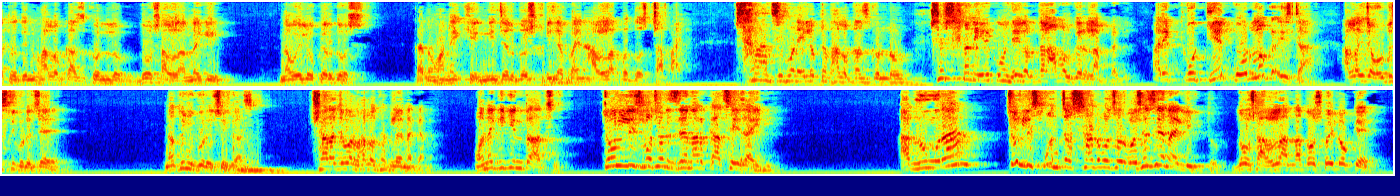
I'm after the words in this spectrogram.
এতদিন ভালো কাজ করল, দোষ আল্লাহ নাকি? না ওই লোকের দোষ। কারণ অনেকে নিজের দোষ খুঁজে পায় না, আল্লাহর উপর দোষ চাপায়। সারা জীবন এই লোকটা ভালো কাজ করল, শেষখানে এরকম হয়ে গেল তাহলে আমল করে লাভটা কি? আরে কে- করল কাজটা? আল্লাহ জবরদস্তি করেছে, না তুমি করেছ এই কাজ? সারা জীবন ভালো থাকলে না কেন? অনেকে কিন্তু আছে, চল্লিশ বছর জেনার কাছে যায়নি। আর নোংরা চল্লিশ, পঞ্চাশ, ষাট বছর বয়সে জেনায় লিপ্ত। দোষ আল্লাহ না দোষ ওই লোকের?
